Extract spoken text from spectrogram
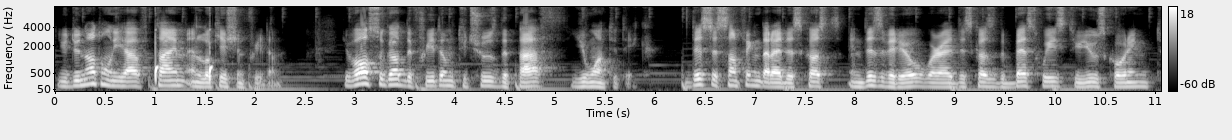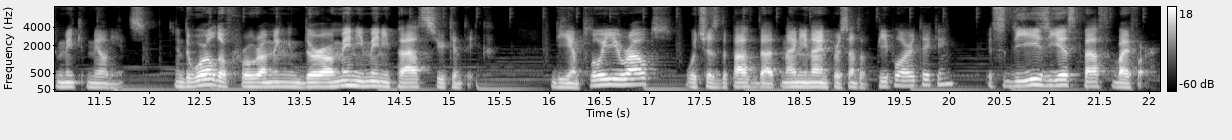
You do not only have time and location freedom, you've also got the freedom to choose the path you want to take. This is something that I discussed in this video where I discussed the best ways to use coding to make millions. In the world of programming, there are many many paths you can take. The employee route, which is the path that 99% of people are taking, it's the easiest path by far.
